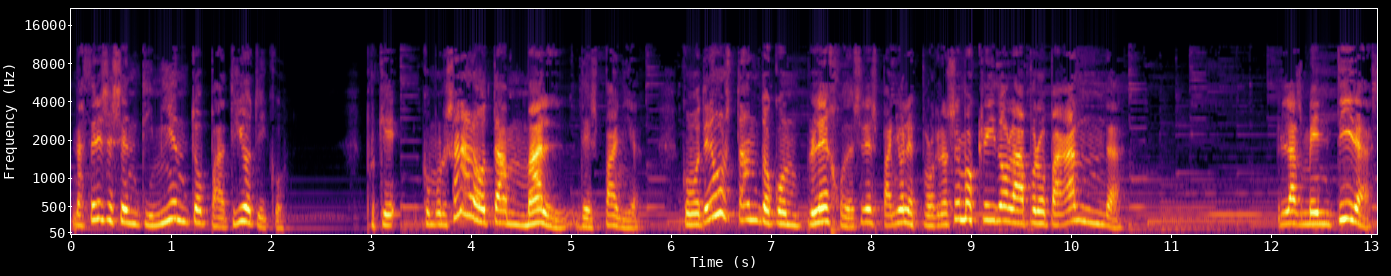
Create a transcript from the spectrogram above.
nacer ese sentimiento patriótico, porque como nos han hablado tan mal de España, como tenemos tanto complejo de ser españoles, porque nos hemos creído la propaganda, las mentiras,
